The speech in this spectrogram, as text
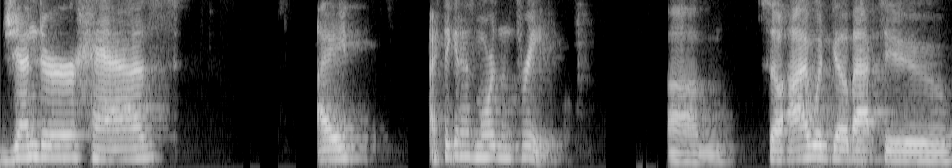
gender has I I think it has more than three. Um, so I would go back to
